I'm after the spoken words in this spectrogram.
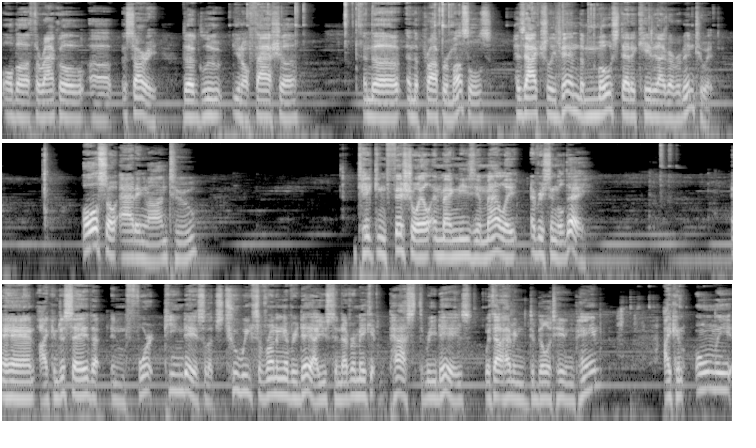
all the thoraco, uh, sorry, the glute, you know, fascia and the and the proper muscles has actually been the most dedicated I've ever been to it. Also adding on to taking fish oil and magnesium malate every single day. And I can just say that in 14 days, so that's two weeks of running every day, I used to never make it past three days without having debilitating pain. I can only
